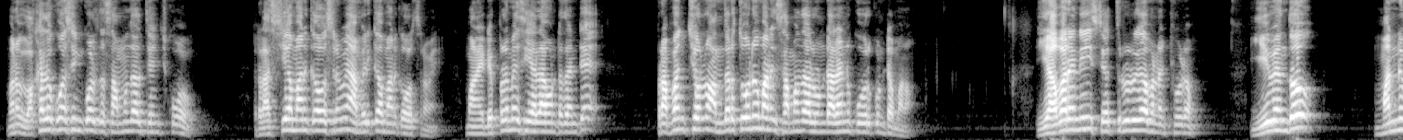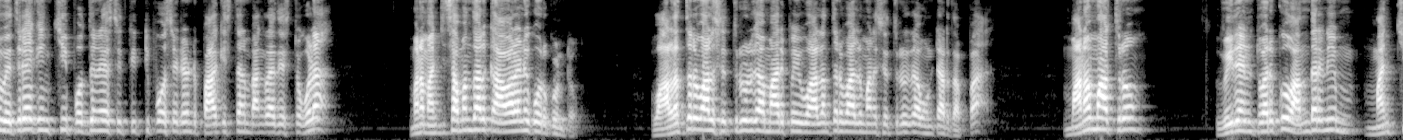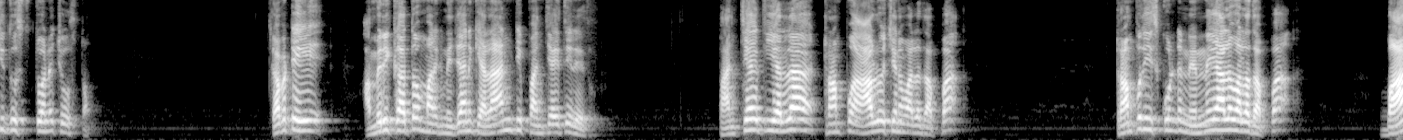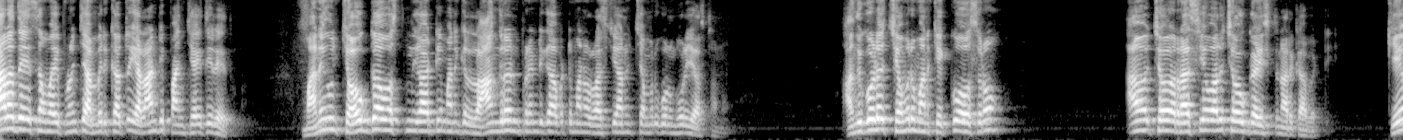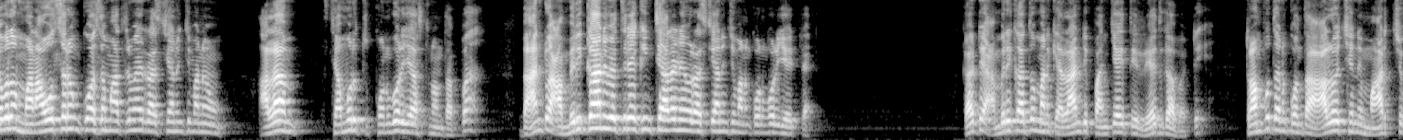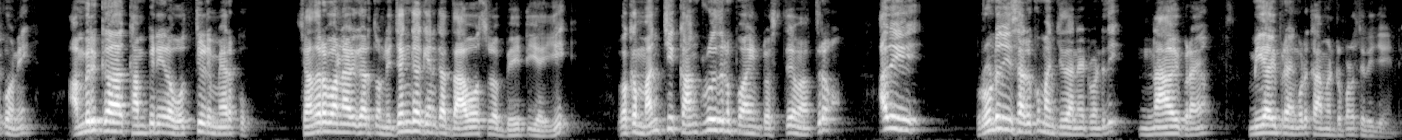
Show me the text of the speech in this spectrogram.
మనం ఒకరి కోసం ఇంకోళ్ళతో సంబంధాలు తెంచుకోం. రష్యా మనకు అవసరమే అమెరికా మనకు అవసరమే. మన డిప్లొమసీ ఎలా ఉంటుందంటే ప్రపంచంలో అందరితోనూ మనకి సంబంధాలు ఉండాలని కోరుకుంటాం మనం. ఎవరిని శత్రువులుగా మనం చూడం. ఈవెందో మన్ను వ్యతిరేకించి పొద్దునేసి తిట్టిపోసేటువంటి పాకిస్తాన్ బంగ్లాదేశ్తో కూడా మన మంచి సంబంధాలు కావాలని కోరుకుంటాం. వాళ్ళంతరూ వాళ్ళ శత్రువులుగా మారిపోయి వాళ్ళంతరూ వాళ్ళు మన శత్రువులుగా ఉంటారు తప్ప మనం మాత్రం వీలైనంత వరకు అందరినీ మంచి దృష్టితోనే చూస్తాం. కాబట్టి అమెరికాతో మనకి నిజానికి ఎలాంటి పంచాయతీ లేదు. పంచాయతీ వల్ల ట్రంప్ ఆలోచన వల్ల తప్ప ట్రంప్ తీసుకుంటే నిర్ణయాల వల్ల తప్ప భారతదేశం వైపు నుంచి అమెరికాతో ఎలాంటి పంచాయతీ లేదు. మనకు చౌకగా వస్తుంది కాబట్టి మనకి లాంగ్ రన్ ఫ్రెండ్ కాబట్టి మనం రష్యా నుంచి చమురు కొనుగోలు చేస్తాము అందు కూడా చమురు మనకి ఎక్కువ అవసరం. చౌ- రష్యా వాళ్ళు చౌకగా ఇస్తున్నారు కాబట్టి. కేవలం మన అవసరం కోసం మాత్రమే రష్యా నుంచి మనం అలా చమురు కొనుగోలు చేస్తున్నాం తప్ప దాంట్లో అమెరికాని వ్యతిరేకించాలని రష్యా నుంచి మనం కొనుగోలు చేయట్లే. కాబట్టి అమెరికాతో మనకి ఎలాంటి పంచాయతీ లేదు కాబట్టి ట్రంప్ తన కొంత ఆలోచనని మార్చుకొని అమెరికా కంపెనీల ఒత్తిడి మేరకు చంద్రబాబు నాయుడు గారితో నిజంగా కనుక దావోస్లో భేటీ అయ్యి ఒక మంచి కంక్లూజన్ పాయింట్ వస్తే మాత్రం అది రెండు దేశాలకు మంచిది అనేటువంటిది నా అభిప్రాయం. మీ అభిప్రాయం కూడా కామెంట్ రూపంలో తెలియజేయండి.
